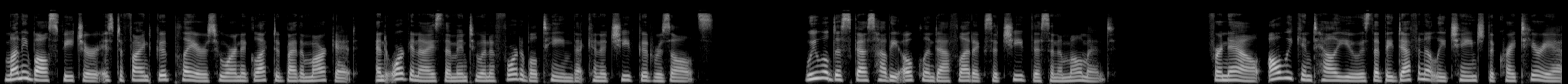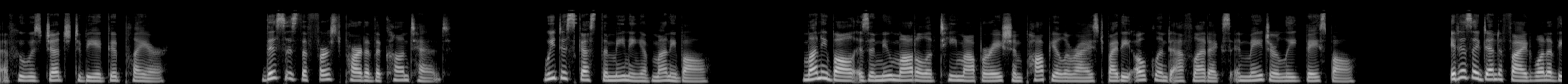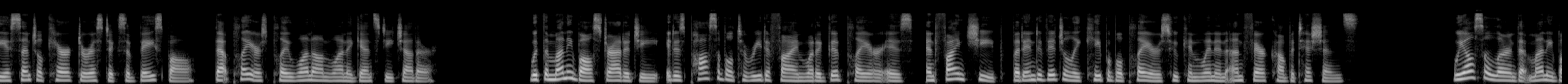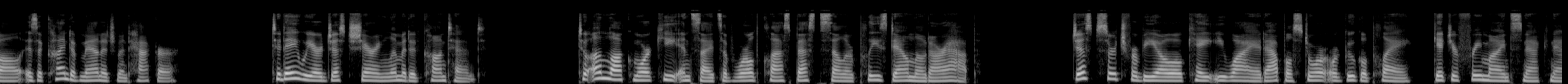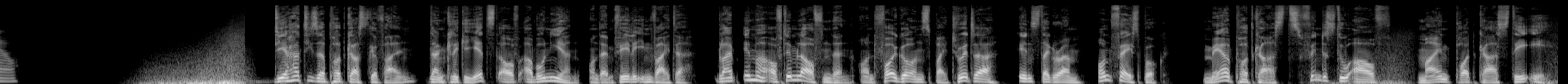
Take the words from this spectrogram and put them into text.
Moneyball's feature is to find good players who are neglected by the market and organize them into an affordable team that can achieve good results. We will discuss how the Oakland Athletics achieved this in a moment. For now, all we can tell you is that they definitely changed the criteria of who was judged to be a good player. This is the first part of the content. We discussed the meaning of Moneyball. Moneyball is a new model of team operation popularized by the Oakland Athletics in Major League Baseball. It has identified one of the essential characteristics of baseball that players play one on one against each other. With the Moneyball strategy, it is possible to redefine what a good player is and find cheap but individually capable players who can win in unfair competitions. We also learned that Moneyball is a kind of management hacker. Today we are just sharing limited content. To unlock more key insights of world class bestseller, please download our app. Just search for BOOKEY at Apple Store or Google Play, get your free mind snack now. Dir hat dieser Podcast gefallen? Dann klicke jetzt auf Abonnieren und empfehle ihn weiter. Bleib immer auf dem Laufenden und folge uns bei Twitter, Instagram und Facebook. Mehr Podcasts findest du auf meinpodcast.de.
